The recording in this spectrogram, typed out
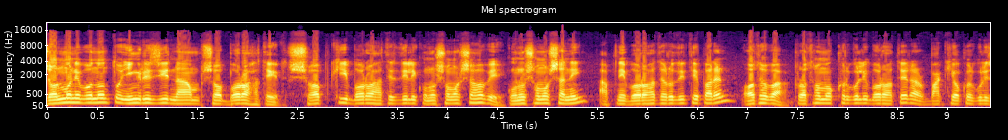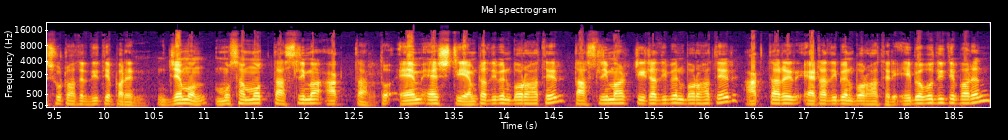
জন্ম নিবন্ধন তো ইংরেজি নাম সব বড় হাতের। সব কি বড় হাতের দিলে কোনো সমস্যা হবে? কোনো সমস্যা নেই, আপনি বড় হাতেরও দিতে পারেন, অথবা প্রথম অক্ষরগুলি বড় হাতের আর বাকি অক্ষরগুলি ছোট হাতের দিতে পারেন। যেমন, মোসাম্মদ তাসলিমা আক্তার। তো এম, এস, টি এমটা দিবেন বড় হাতের, তাসলিমার টিটা দিবেন বড় হাতের, আক্তারের এটা দিবেন বড় হাতের। এইভাবেও দিতে পারেন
